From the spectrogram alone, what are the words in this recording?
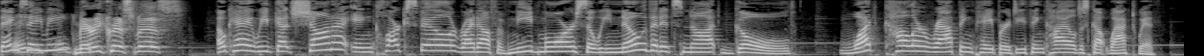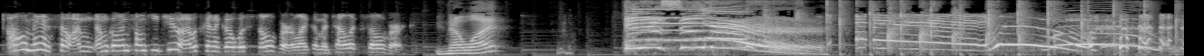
Thanks, Hey, Amy. thank. Merry Christmas. Okay, we've got Shauna in Clarksville, right off of Needmore. So we know that it's not gold. What color wrapping paper do you think Kyle just got whacked with? Oh man, so I'm I'm going funky too. I was going to go with silver, like a metallic silver. You know what? It is silver! Hey! Woo!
